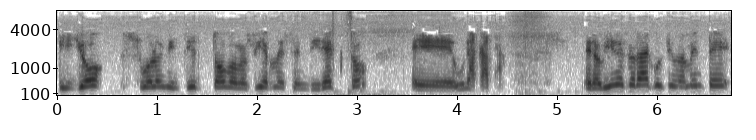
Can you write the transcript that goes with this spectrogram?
Y yo suelo emitir todos los viernes en directo eh, una cata. Pero bien es verdad que últimamente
